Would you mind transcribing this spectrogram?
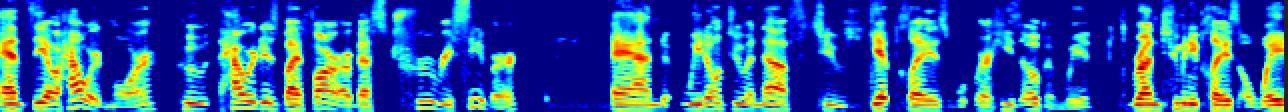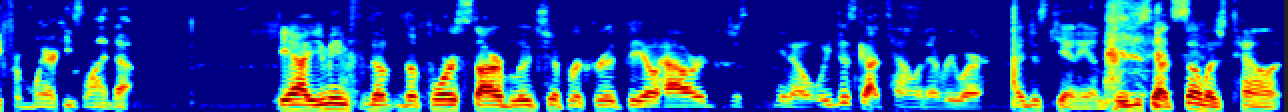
and Theo Howard more, who Howard is by far our best true receiver. And we don't do enough to get plays where he's open. We run too many plays away from where he's lined up. Yeah, you mean the the four star blue chip recruit Theo Howard? Just you know, we just got talent everywhere. I just can't handle. We just got so much talent.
